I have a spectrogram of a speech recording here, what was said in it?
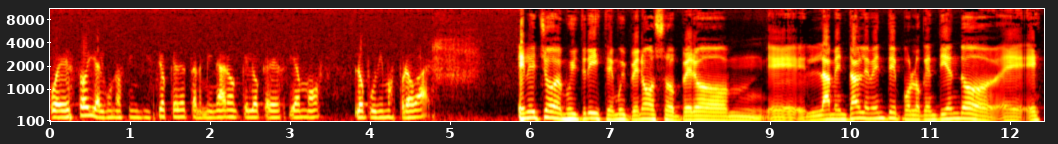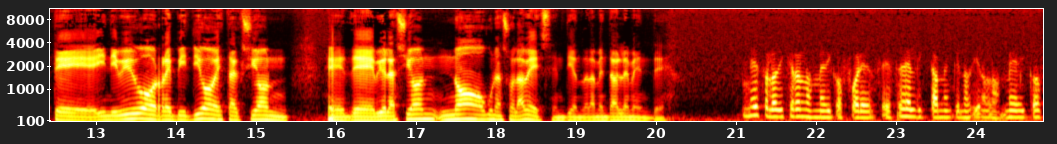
Fue eso y algunos indicios que determinaron que lo que decíamos lo pudimos probar. El hecho es muy triste, muy penoso, pero mm, eh, lamentablemente, por lo que entiendo, eh, este individuo repitió esta acción eh, de violación no una sola vez, entiendo, lamentablemente. Eso lo dijeron los médicos forenses, ese es el dictamen que nos dieron los médicos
